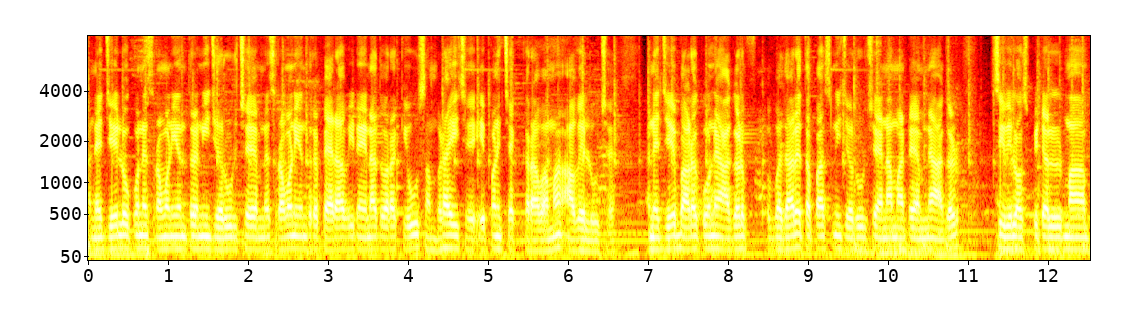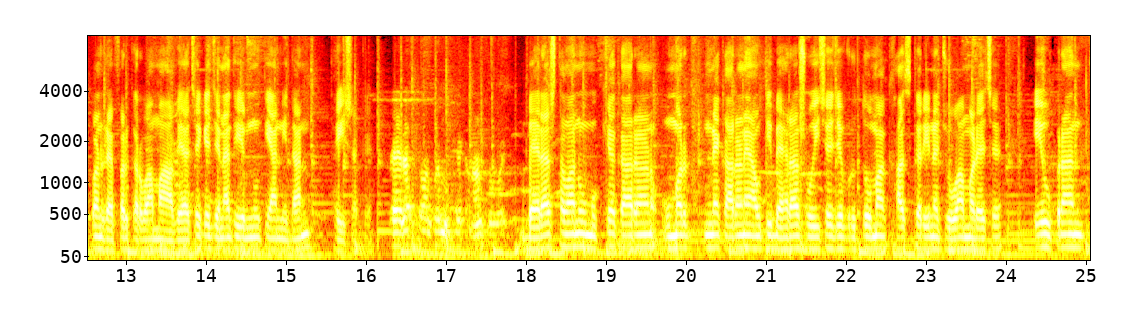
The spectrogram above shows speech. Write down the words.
અને જે લોકોને શ્રવણયંત્રની જરૂર છે, એમને શ્રવણયંત્ર પહેરાવીને એના દ્વારા કેવું સંભળાય છે એ પણ ચેક કરાવવામાં આવેલું છે. અને જે બાળકોને આગળ વધારે તપાસની જરૂર છે એના માટે એમને આગળ સિવિલ હોસ્પિટલમાં પણ રેફર કરવામાં આવ્યા છે કે જેનાથી એમનું ત્યાં નિદાન થઈ શકે. બહેરાશ થવાનું મુખ્ય કારણ ઉંમરને કારણે આવતી બહેરાશ હોય છે જે વૃદ્ધોમાં ખાસ કરીને જોવા મળે છે. એ ઉપરાંત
